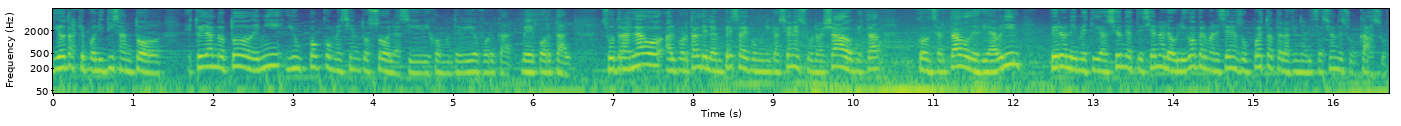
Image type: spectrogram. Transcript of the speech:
y otras que politizan todo. Estoy dando todo de mí y un poco me siento sola, así dijo Montevideo eh, Portal. Su traslado al portal de la empresa de comunicaciones subrayado que está concertado desde abril pero la investigación de Astesiano le obligó a permanecer en su puesto hasta la finalización de su caso.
